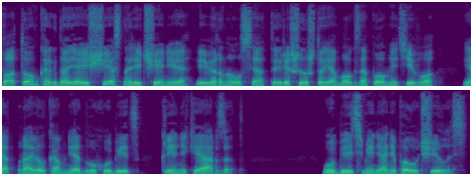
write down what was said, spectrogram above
Потом, когда я исчез на лечение и вернулся, ты решил, что я мог запомнить его и отправил ко мне двух убийц клиники Арзет. Убить меня не получилось.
